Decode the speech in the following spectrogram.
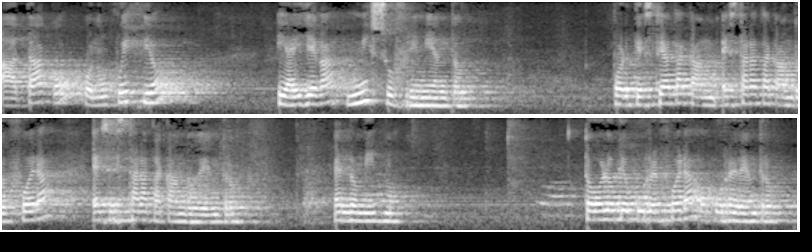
ataco con un juicio y ahí llega mi sufrimiento. Porque atacando, estar atacando fuera es estar atacando dentro. Es lo mismo. Todo lo que ocurre fuera ocurre dentro.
